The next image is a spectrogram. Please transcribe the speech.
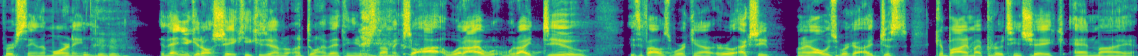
first thing in the morning. and then you get all shaky because you have, don't have anything in your stomach. So I, what I what I do is if I was working out early, actually when I always work out, I just combine my protein shake and my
